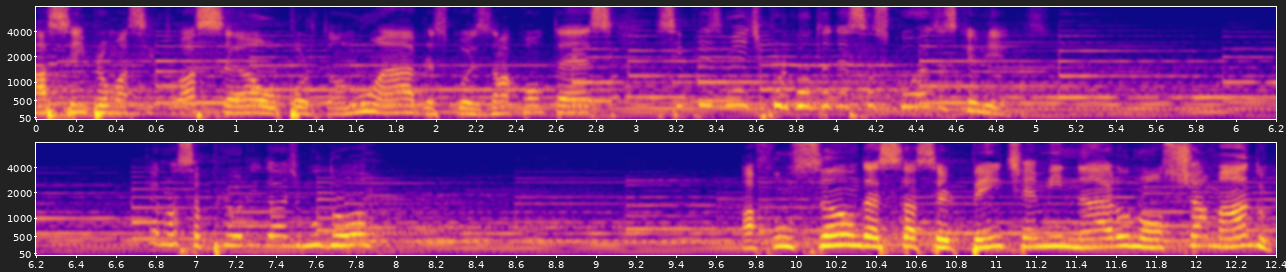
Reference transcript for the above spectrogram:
há sempre uma situação, o portão não abre, as coisas não acontecem, simplesmente por conta dessas coisas, queridos. Porque a nossa prioridade mudou. A função dessa serpente é minar o nosso chamado,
